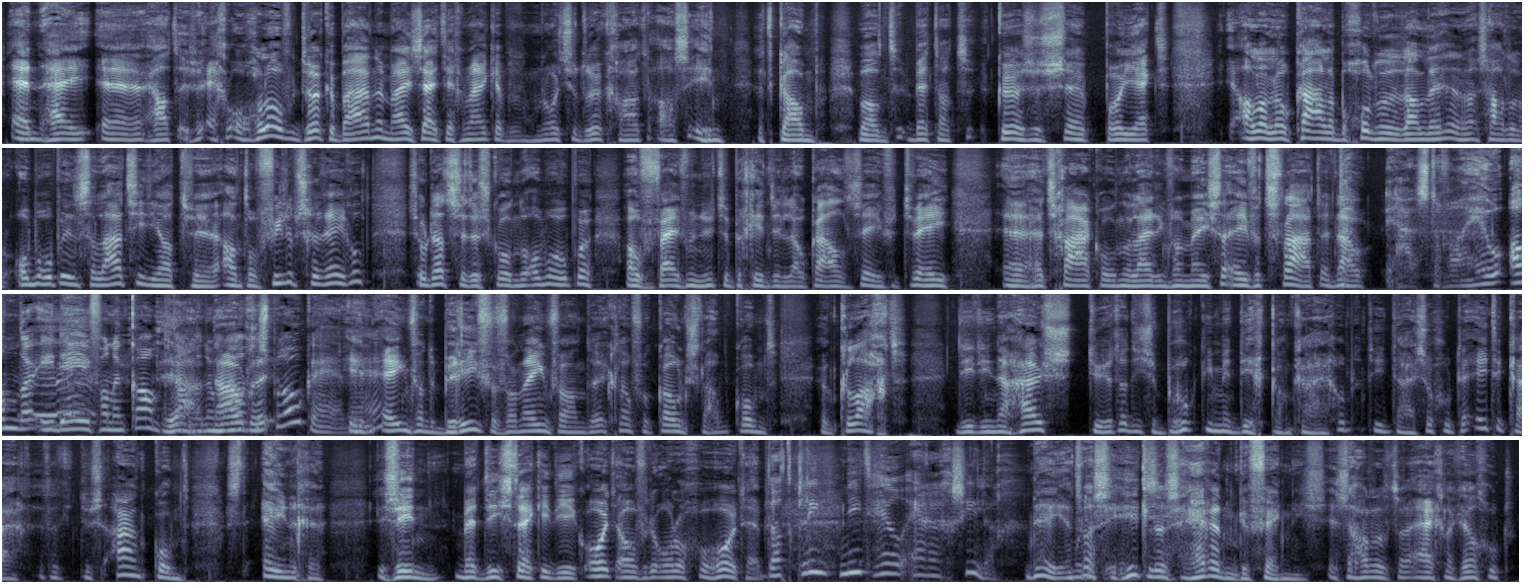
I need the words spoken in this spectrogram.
En hij uh, had echt ongelooflijk drukke banen. Maar hij zei tegen mij, ik heb het nog nooit zo druk gehad als in het kamp. Want met dat cursusproject, alle lokalen begonnen dan, ze hadden een omroepinstallatie, die had uh, Anton Philips geregeld. Zodat ze dus konden omroepen. Over vijf minuten begint in lokaal 7-2 uh, het schaken onder leiding van meester Evert Straat. En nou, ja, dat is toch wel een heel ander idee van een kamp dan we normaal nou, gesproken hebben. In hè? een van de brieven van een van de, ik geloof van Koonstam, komt een klacht die hij naar huis stuurt. Dat hij zijn broek niet meer dicht kan krijgen. Omdat hij daar zo goed te eten krijgt. Dat hij dus aankomt. Dat is de enige zin met die strekking die ik ooit over de oorlog gehoord heb. Dat klinkt niet heel erg zielig. Nee, het was Hitlers herrengevangenis. En ze hadden het er eigenlijk heel goed.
